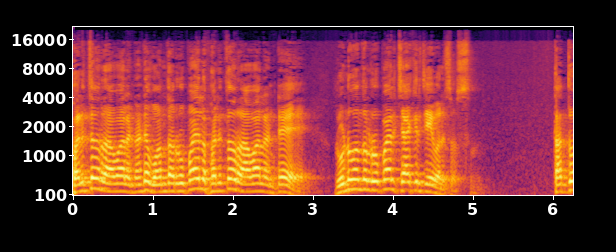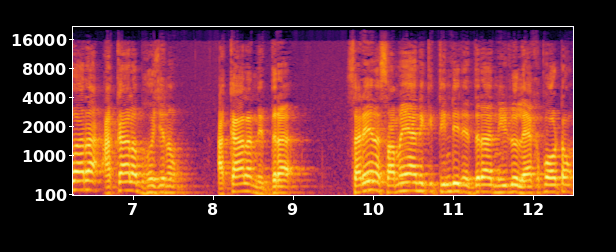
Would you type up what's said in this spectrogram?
ఫలితం రావాలంటే అంటే వంద రూపాయల ఫలితం రావాలంటే రెండు వందల రూపాయలు చాకరీ చేయవలసి వస్తుంది. తద్వారా అకాల భోజనం అకాల నిద్ర సరైన సమయానికి తిండి నిద్ర నీళ్ళు లేకపోవటం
